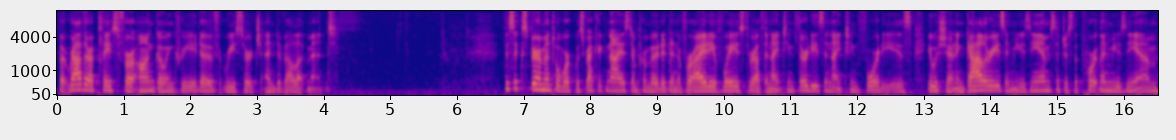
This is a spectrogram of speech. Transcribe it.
but rather a place for ongoing creative research and development. This experimental work was recognized and promoted in a variety of ways throughout the 1930s and 1940s. It was shown in galleries and museums, such as the Portland Museum,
